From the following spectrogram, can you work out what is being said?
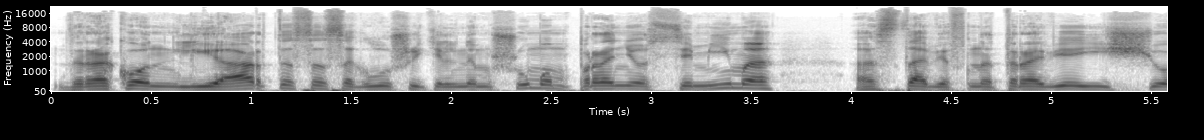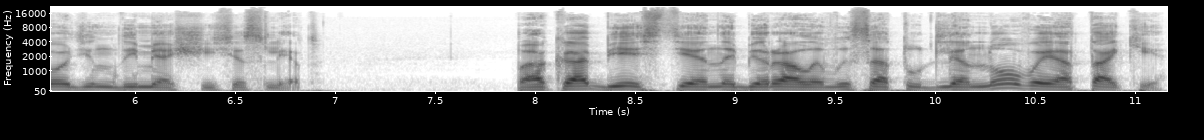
Дракон Лиартеса с оглушительным шумом пронесся мимо, оставив на траве еще один дымящийся след. Пока бестия набирала высоту для новой атаки,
